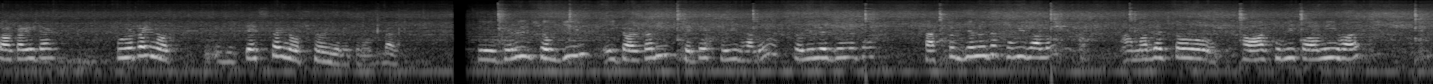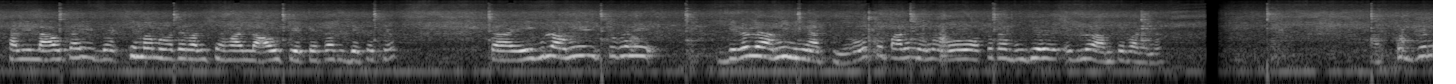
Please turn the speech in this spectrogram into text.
তরকারিটা পুরোটাই নষ্ট, টেস্টটাই নষ্ট হয়ে যাবে তোমার, ব্যাস। টেবিল সবজি, এই তরকারি খেতে খুবই ভালো, শরীরের জন্য তো, স্বাস্থ্যের জন্য তো খুবই ভালো। আমাদের তো খাওয়া খুবই কমই হয়। খালি লাউটাই ম্যাক্সিমাম আমাদের বাড়িতে হয়, লাউ পেঁপে তো দেখেছ? তা এইগুলো আমি একটুখানি বেরোলে আমি নিয়ে আসি। ও তো পারে না না, ও অতটা বুঝে এগুলো আনতে পারে না। স্বাস্থ্যের জন্য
